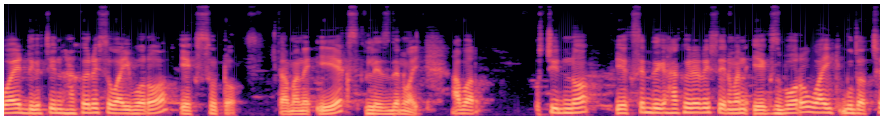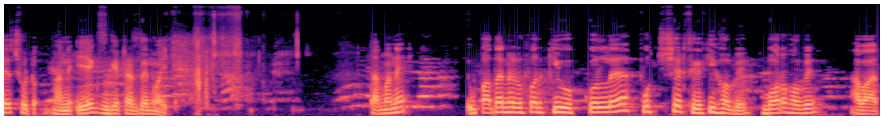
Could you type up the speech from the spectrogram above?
ওয়াইয়ের দিকে চিহ্ন হাঁকুড়ে রয়েছে ওয়াই বড় এক্স ছোট। তার মানে এক্স লেস দেন ওয়াই। আবার চিহ্ন এক্সের দিকে হাঁকুড়ে রয়েছে এর মানে এক্স বড়, ওয়াই বোঝাচ্ছে ছোট। মানে এক্স গ্রেটার দেন ওয়াই। তার মানে উপাদানের উপর কিউব করলে পঁচিশের থেকে কি হবে? বড় হবে। আবার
